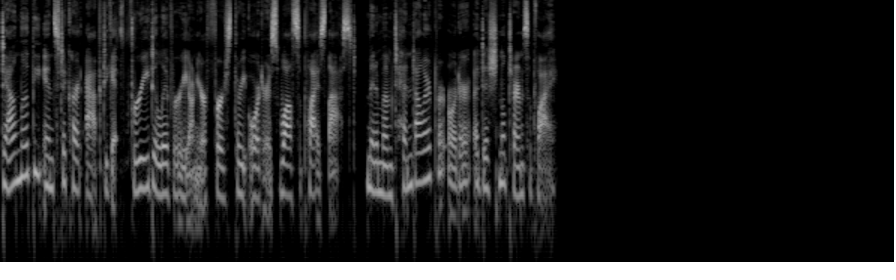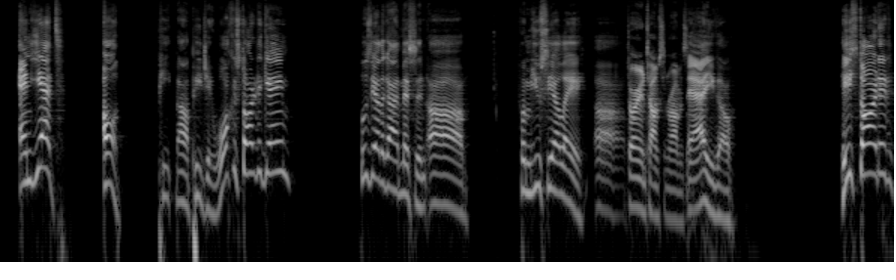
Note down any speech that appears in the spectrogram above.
Download the Instacart app to get free delivery on your first three orders while supplies last. Minimum $10 per order, additional term supply. And yet, oh, P, uh, PJ Walker started the game. Who's the other guy missing? Uh, from UCLA. Uh, Dorian Thompson Robinson. there you go. He started.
